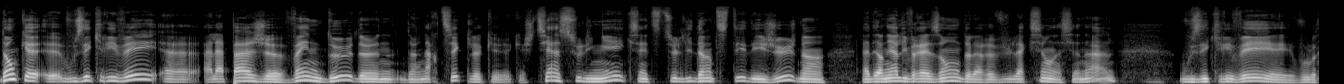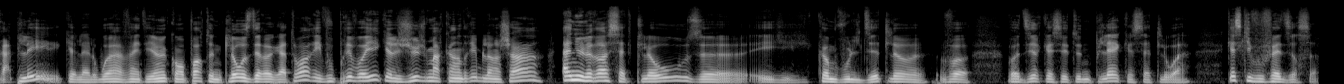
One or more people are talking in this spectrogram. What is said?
Donc, euh, vous écrivez euh, à la page 22 d'un article que, je tiens à souligner qui s'intitule L'identité des juges dans la dernière livraison de la revue L'Action nationale. Vous écrivez, vous le rappelez, que la loi 21 comporte une clause dérogatoire et vous prévoyez que le juge Marc-André Blanchard annulera cette clause euh, et, comme vous le dites, là, va, va dire que c'est une plaie que cette loi. Qu'est-ce qui vous fait dire ça?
